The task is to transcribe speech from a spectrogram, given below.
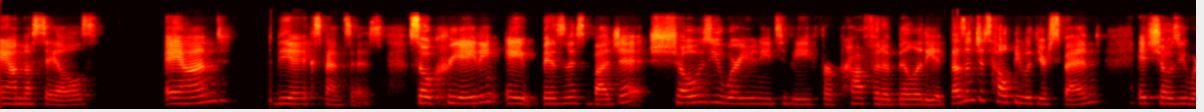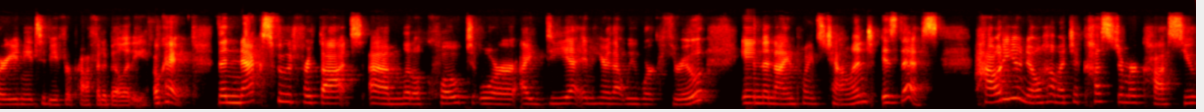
and the sales. And the expenses. So, creating a business budget shows you where you need to be for profitability. It doesn't just help you with your spend, it shows you where you need to be for profitability. Okay, the next food for thought um, little quote or idea in here that we work through in the nine points challenge is this How do you know how much a customer costs you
